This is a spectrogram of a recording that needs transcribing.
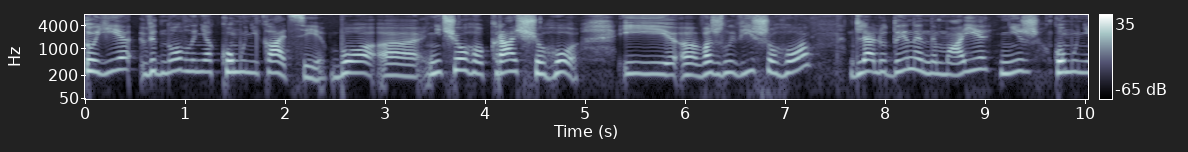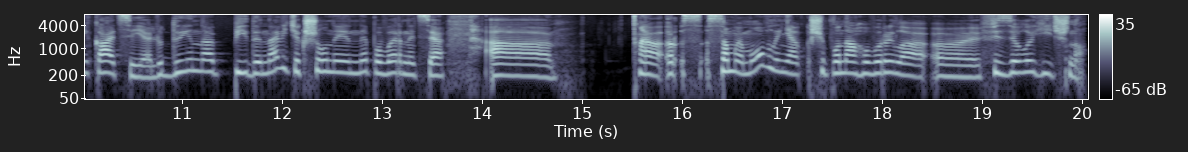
То є відновлення комунікації, бо е, нічого кращого і е, важливішого для людини немає ніж комунікація. Людина піде, навіть якщо у неї не повернеться. Е, Саме мовлення, щоб вона говорила е, фізіологічно,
